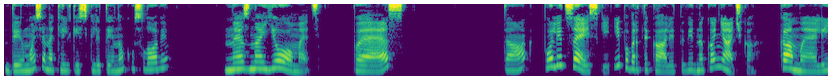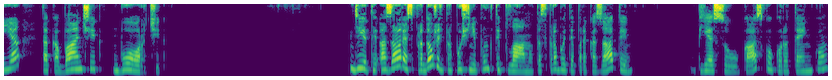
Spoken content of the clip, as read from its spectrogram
Дивимося на кількість клітинок у слові. Незнайомець. Пес. Так, поліцейський. І по вертикалі, відповідно, конячка. Камелія та кабанчик борчик. Діти, а зараз продовжіть пропущені пункти плану та спробуйте переказати п'єсу казку коротенько,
